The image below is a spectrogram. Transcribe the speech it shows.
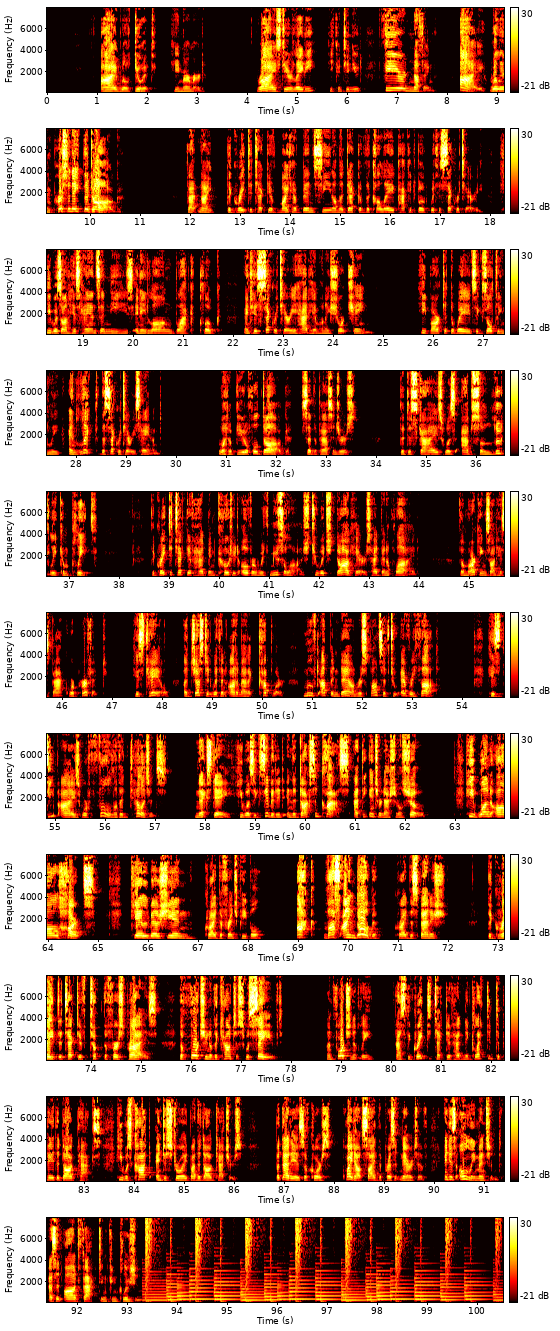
I will do it, he murmured. Rise, dear lady, he continued. Fear nothing. I will impersonate the dog. That night, the great detective might have been seen on the deck of the Calais packet boat with his secretary. He was on his hands and knees in a long black cloak, and his secretary had him on a short chain. He barked at the waves exultingly and licked the secretary's hand. What a beautiful dog, said the passengers. The disguise was absolutely complete. The great detective had been coated over with mucilage to which dog hairs had been applied. The markings on his back were perfect. His tail, adjusted with an automatic coupler, moved up and down responsive to every thought. His deep eyes were full of intelligence. Next day, he was exhibited in the Dachshund class at the international show. He won all hearts. Quel bel chien, cried the French people. Ach, was ein Dog, cried the Spanish. The great detective took the first prize. The fortune of the Countess was saved. Unfortunately, as the great detective had neglected to pay the dog tax, he was caught and destroyed by the dog catchers. But that is, of course, quite outside the present narrative, and is only mentioned as an odd fact in conclusion.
